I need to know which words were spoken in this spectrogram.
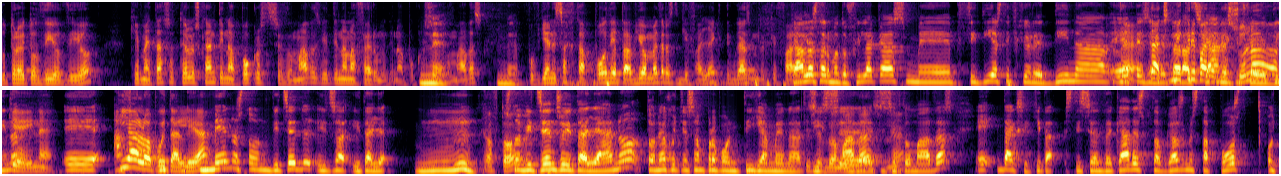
που τρώει το 2-2 και μετά στο τέλος κάνει την απόκρουση της εβδομάδας, γιατί την αναφέρουμε την απόκρουση Ναι, τη εβδομάδας. ναι. Που βγαίνει σαν τα πόδια από τα δύο μέτρα στην κεφαλιά και τη βγάζει με το κεφάλι. Καλός τερματοφύλακας με θητεία στη Φιωρεντίνα. Ναι, Έπαιζε εντάξει, με μικρή Τερατσιάνο στη παρενθεσούλα, Φιωρεντίνα. οκ, ναι. Ε, Τι άλλο από Ιταλία; Μένω στον Βιντσέντζο. Ιτσα- Ιταλια... Μμμ. Αυτό. Στο Βιντσέντζο Ιταλιάνο, τον έχω και σαν προπονητή για μένα Της της εβδομάδας, της ναι. εβδομάδας. Ε, εντάξει, κοίτα, στις ενδεκάδες που θα βγάζουμε στα post, OK,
